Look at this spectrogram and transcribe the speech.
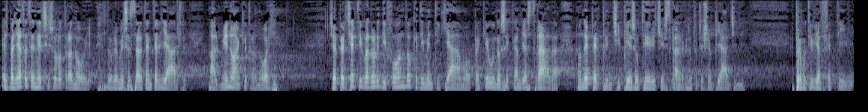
È sbagliato tenersi solo tra noi, dovremmo essere stare attenti agli altri, ma almeno anche tra noi. Cioè per certi valori di fondo che dimentichiamo, perché uno se cambia strada non è per principi esoterici e strani, che sono tutte scempiaggini, per motivi affettivi.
